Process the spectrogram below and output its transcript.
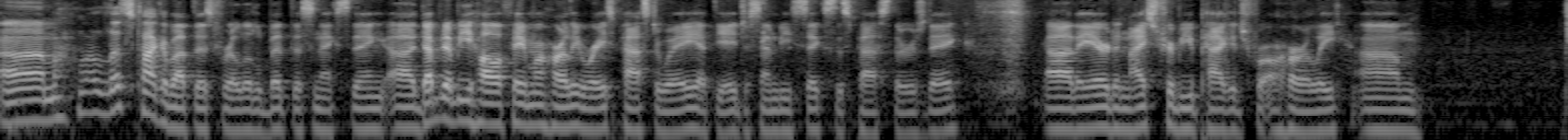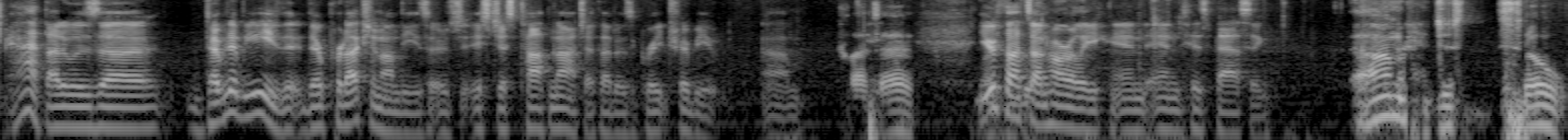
Um. Well, let's talk about this for a little bit. This next thing, uh, WWE Hall of Famer Harley Race passed away at the age of 76 this past Thursday. Uh, they aired a nice tribute package for Harley. Um. Yeah, I thought it was uh, WWE. th- Their production on these is, is just top notch. I thought it was a great tribute. Um, Class A. your thoughts on Harley and and his passing? Um, just so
